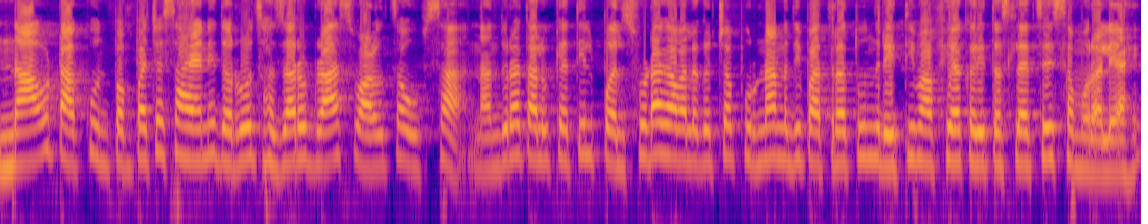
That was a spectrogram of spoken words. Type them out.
नाव टाकून पंपाच्या सहाय्याने दररोज हजारो ब्रास वाळूचा उपसा नांदुरा तालुक्यातील पलसोडा गावालगतच्या पूर्णा नदीपात्रातून रेती माफिया करीत असल्याचे समोर आले आहे.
